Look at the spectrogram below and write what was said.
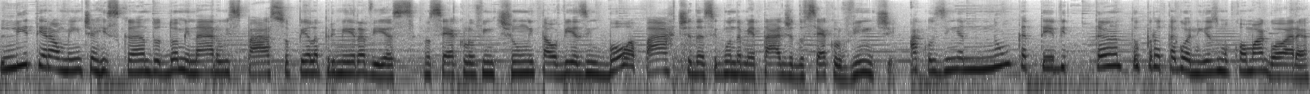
literalmente arriscando dominar o espaço pela primeira vez. No século XXI e talvez em boa parte da segunda metade do século XX, a cozinha nunca teve tanto protagonismo como agora.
